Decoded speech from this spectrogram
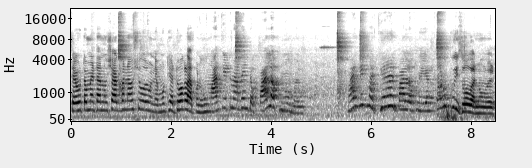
સેવ ટમેટાનું શાક બનાવશું ને મુઠિયા ઢોકળા, પણ હું માર્કેટમાં ગઈ તો પાલક ન મળ્યું માર્કેટમાં ક્યાં પાલક નહીં એક તણખું જોવા ન મળ્યું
